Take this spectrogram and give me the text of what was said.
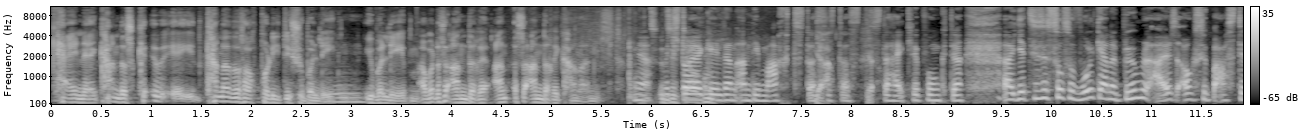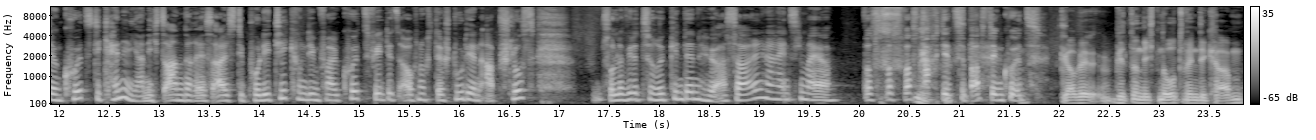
keine, kann, das, kann er das auch politisch überlegen, überleben. Aber das andere, das andere kann er nicht. Ja, mit Steuergeldern an die Macht, das, ja, ist, das, das ist der heikle Punkt. Ja. Äh, jetzt ist es so, sowohl Gernot Blümel als auch Sebastian Kurz, die kennen ja nichts anderes als die Politik. Und im Fall Kurz fehlt jetzt auch noch der Studienabschluss. Soll er wieder zurück in den Hörsaal, Herr Heinzelmeier? Was, was, was macht jetzt Sebastian Kurz? Ich glaube, wird er nicht notwendig haben,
